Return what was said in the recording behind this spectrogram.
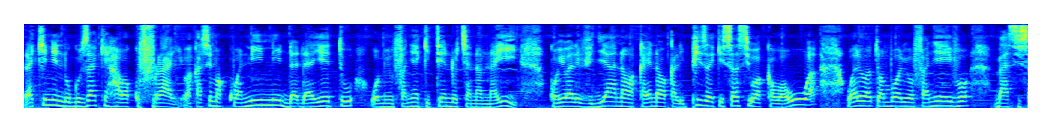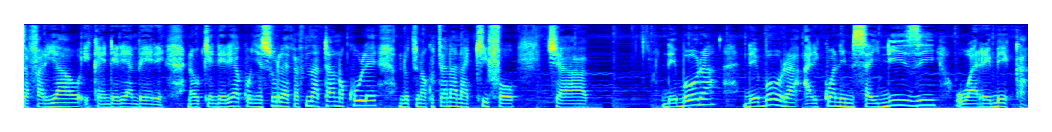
lakini ndugu zake hawakufurahi. Wakasema kwa nini dada yetu wamemfanyia kitendo cha namna hii? Kwa hiyo wale vijana wakaenda wakalipiza kisasi wakawaua wale watu ambao waliwafanyia hivyo. Basi safari yao ikaendelea mbele. Na ukiendelea kwenye sura ya 35 kule ndo tunakutana na kifo cha debora debora alikuwa ni msaidizi wa rebeka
